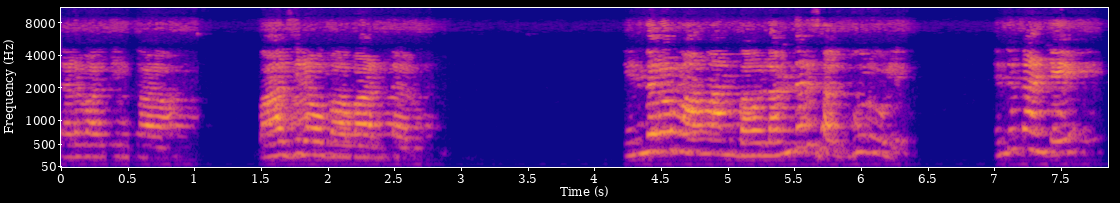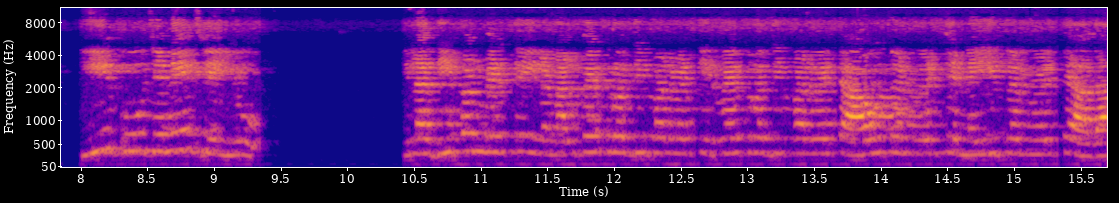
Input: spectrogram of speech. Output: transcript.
తర్వాత ఇంకా బాజీరావు బాబా అంటారు. ఎందరో మహానుభావులు అందరూ సద్గురువులే. ఎందుకంటే ఈ పూజనే చెయ్యు. ఇలా దీపం పెడితే ఇలా నలభై కిలో దీపాలు పెడితే ఇరవై కిలో దీపాలు పెడితే ఆవుతో పెడితే నెయ్యితో పెడితే అదా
